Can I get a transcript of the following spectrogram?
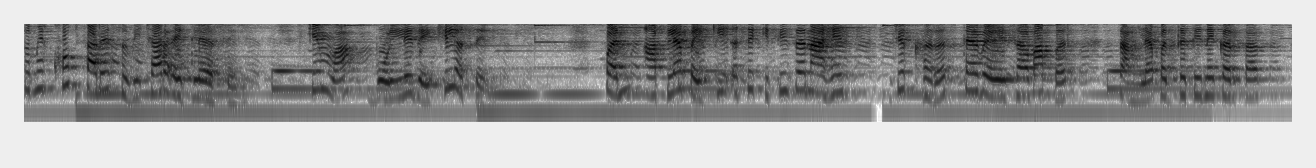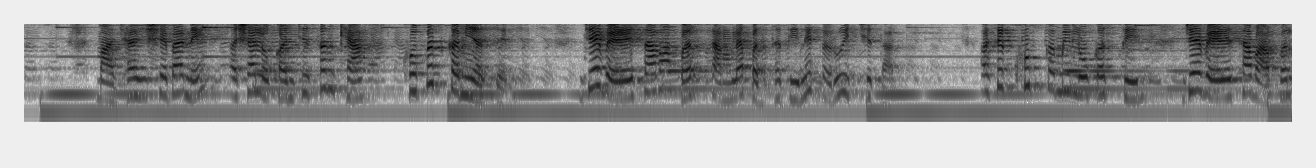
तुम्ही खूप सारे सुविचार ऐकले असेल किंवा बोलले देखील असेल. पण आपल्यापैकी असे किती जण आहेत जे खरंच त्या वेळेचा वापर चांगल्या पद्धतीने करतात? माझ्या हिशेबाने अशा लोकांची संख्या खूपच कमी असेल. जे वेळेचा वापर चांगल्या पद्धतीने करू इच्छितात. असे खूप कमी लोक असतील जे वेळेचा वापर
